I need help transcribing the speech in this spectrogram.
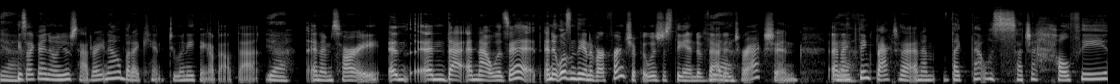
Yeah. He's like I know you're sad right now, but I can't do anything about that. Yeah. And I'm sorry. And and that and that was it. And it wasn't the end of our friendship, it was just the end of that Yeah. interaction. And I think back to that and I'm like that was such a healthy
